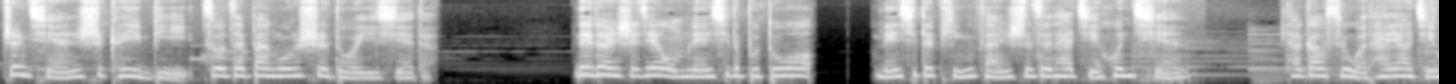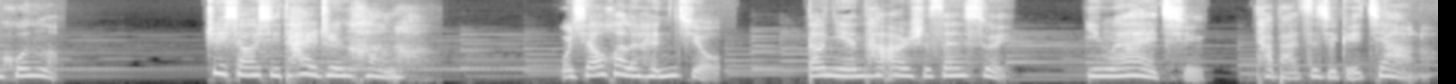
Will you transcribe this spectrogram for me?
挣钱是可以比坐在办公室多一些的。那段时间我们联系的不多，联系的频繁是在他结婚前，他告诉我他要结婚了，这消息太震撼了。我消化了很久，当年他二十三岁，因为爱情，他把自己给嫁了，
